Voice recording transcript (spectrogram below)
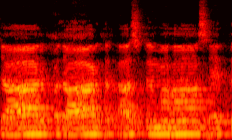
ਚਾਰ ਪਦਾਰਥ ਅਸ਼ਟ ਮਹਾ ਸਿੱਧ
